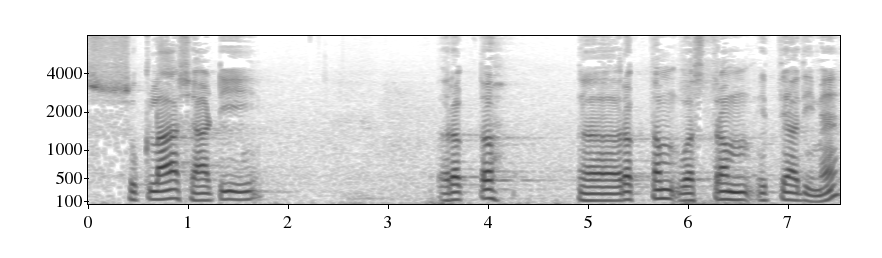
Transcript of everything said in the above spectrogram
शुक्ला, शाटी, रक्त रक्तम, वस्त्रम इत्यादि में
